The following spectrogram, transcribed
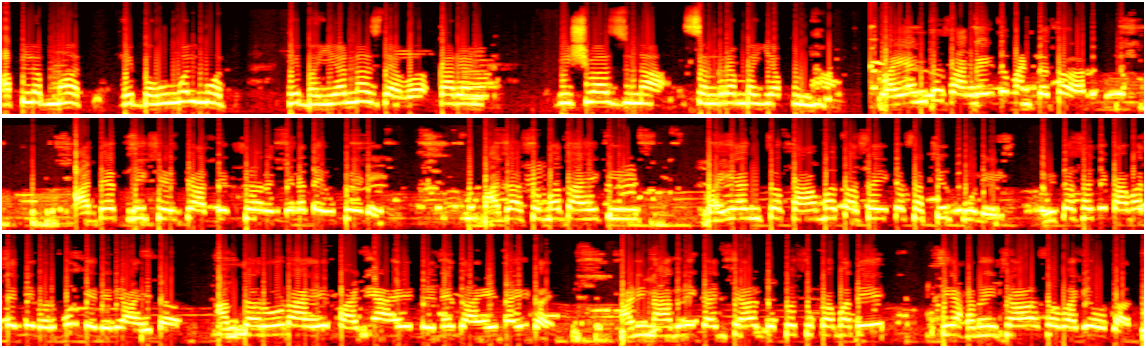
आपलं मत हे बहुमोल मत हे भैयांनाच द्यावं. कारण विश्वास जुना संग्राम भैया पुन्हा. भयांचं सांगायचं म्हटलं तर आध्यात्मिक सेलचे अध्यक्ष रंजनाताई उपेडे माझं असं मत आहे की भैयांचं कामच असं एक सक्सेसफुल आहे विकासाचे कामं त्यांनी भरपूर केलेले आहेत. आमचा रोड आहे पाणी आहे ड्रेनेज आहे लाइट आहे. आणि नागरिकांच्या दुःख सुखामध्ये ते हमेशा सहभागी होतात.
